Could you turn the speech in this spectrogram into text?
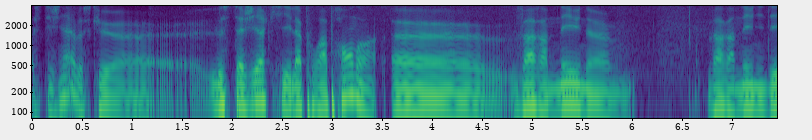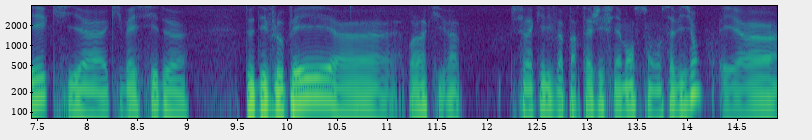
C'était génial parce que euh, le stagiaire qui est là pour apprendre euh, va ramener une va ramener une idée qui, euh, qui va essayer de, de développer, euh, voilà, qui va sur laquelle il va partager finalement son, sa vision. Et, euh,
